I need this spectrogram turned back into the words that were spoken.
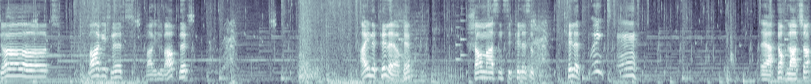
Gott. Mag ich nicht. Mag ich überhaupt nicht. Eine Pille, okay. Schauen wir mal, was uns die Pille so... Pille bringt. Äh. Ja, noch Latscher.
